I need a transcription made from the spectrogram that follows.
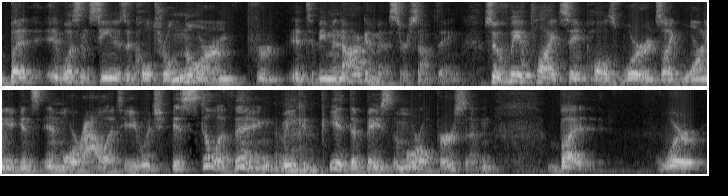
But it wasn't seen as a cultural norm for it to be monogamous or something. So if we applied St. Paul's words like warning against immorality, which is still a thing, I mean, you could be a debased, immoral person, but where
